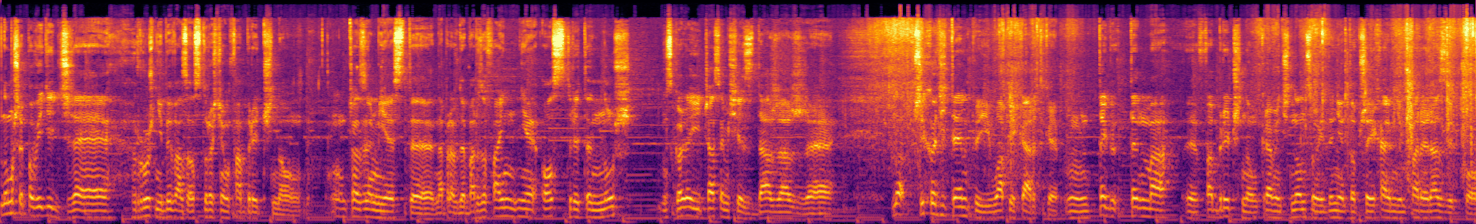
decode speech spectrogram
No muszę powiedzieć, że różnie bywa z ostrością fabryczną. Czasem jest e, naprawdę bardzo fajnie ostry ten nóż. Z kolei czasem się zdarza, że no, przychodzi tępy i łapie kartkę. Mm, Tego, ten ma e, fabryczną krawędź nącą, jedynie to przejechałem nim parę razy po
